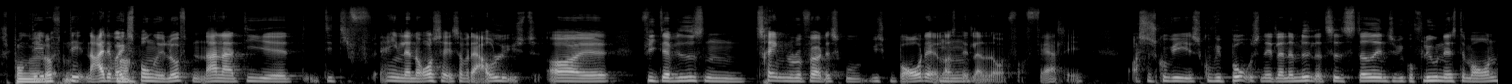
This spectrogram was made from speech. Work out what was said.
Sprunget i Det, luften. Det, nej, det var Nå. ikke sprunget i luften. Nej, nej, de, øh, de, de, af en eller anden årsag, så var det aflyst. Og øh, fik det at vide sådan tre minutter før, det skulle, vi skulle borte, eller Mhm. sådan et eller andet. Det var forfærdeligt. Og så skulle vi, skulle vi bo sådan et eller andet midlertidigt sted, indtil vi kunne flyve næste morgen.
